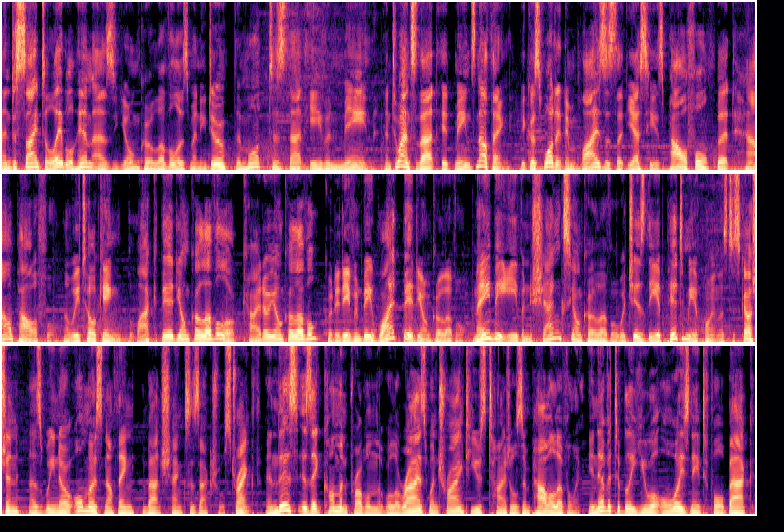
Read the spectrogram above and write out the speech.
and decide to label him as Yonko level as many do, then what does that even mean? And to answer that, it means nothing, because what it implies is that yes, he is powerful, but how powerful? Are we talking Blackbeard Yonko level or Kaido Yonko level? Could it even be Whitebeard Yonko level? Maybe even Shanks Yonko level, which is the epitome of pointless discussion, as we know almost nothing about Shanks' actual strength. And this is a common problem that will arise when trying to use titles in power leveling. Inevitably, you will always need to fall back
